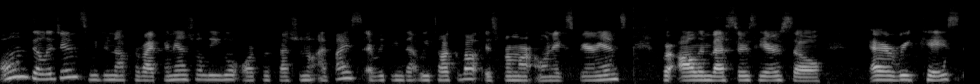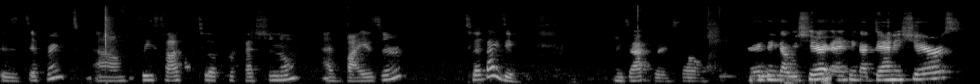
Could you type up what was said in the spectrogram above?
own diligence. We do not provide financial, legal, or professional advice. Everything that we talk about is from our own experience. We're all investors here, so every case is different. Um, please talk to a professional advisor to advise you. Exactly. So, anything that we share, anything that Danny shares,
